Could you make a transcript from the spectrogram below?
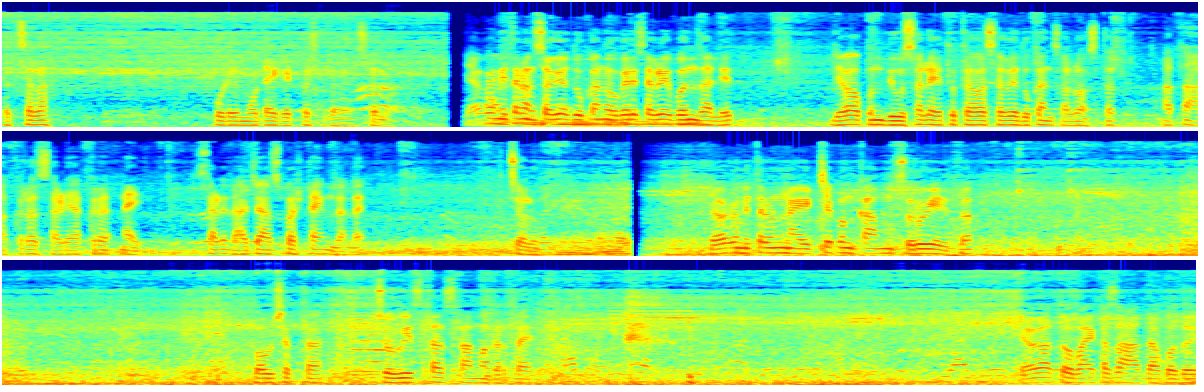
तर चला. पुढे मोठ्या गेटपाशी जाऊया. चलो. या का मित्रांनो सगळे दुकान वगैरे सगळे बंद झालेत. जेव्हा आपण दिवसाला येतो तेव्हा सगळे दुकान चालू असतात. आता अकरा साडे अकरा नाही साडे दहाच्या आसपास टाईम झाला आहे चलो. तेव्हा का मित्रांनो नाईटचे पण काम सुरू आहे इथं. पाहू शकता चोवीस तास कामं करतायत. तेव्हा तो बायकाचा हात दाखवतोय.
